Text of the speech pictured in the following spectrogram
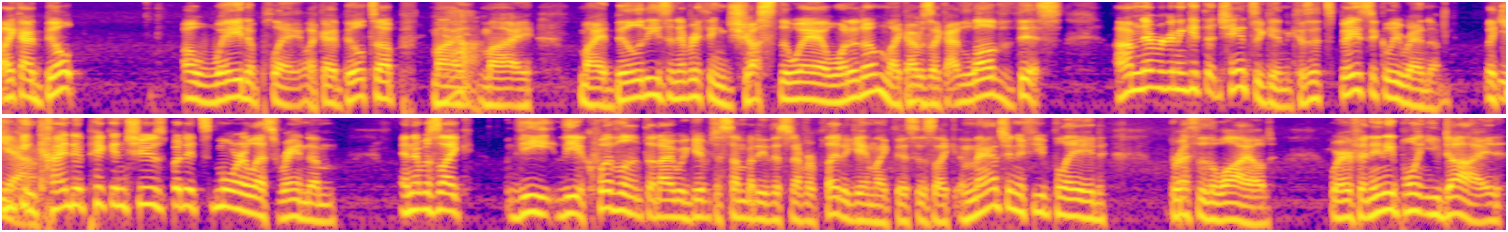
like I built a way to play. Like I built up my Yeah. my my abilities and everything just the way I wanted them. Like I was like, I love this. I'm never gonna get that chance again because it's basically random. Like you can kind of pick and choose, but it's more or less random. And it was like the the equivalent that I would give to somebody that's never played a game like this is like imagine if you played Breath of the Wild, where if at any point you died,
